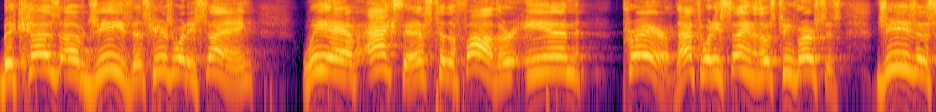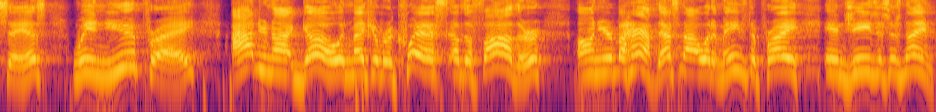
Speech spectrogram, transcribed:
Because of Jesus, here's what he's saying we have access to the Father in prayer. That's what he's saying in those two verses. Jesus says, When you pray, I do not go and make a request of the Father on your behalf. That's not what it means to pray in Jesus' name.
